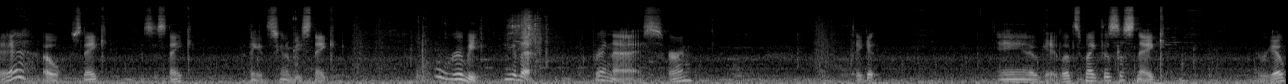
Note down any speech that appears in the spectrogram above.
Eh? Oh, snake. Is it snake? I think it's gonna be snake. Oh, ruby. Look at that. Very nice. Urn. Take it. And okay, let's make this a snake. There we go.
